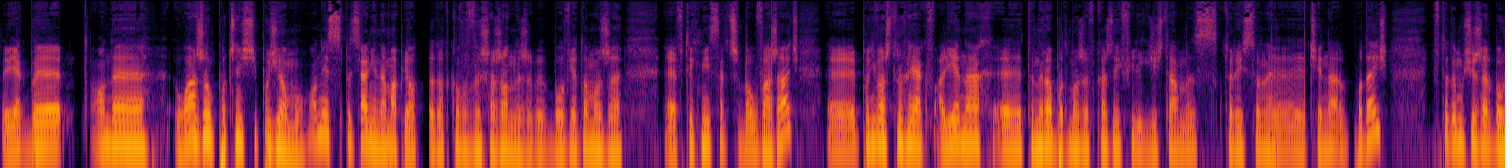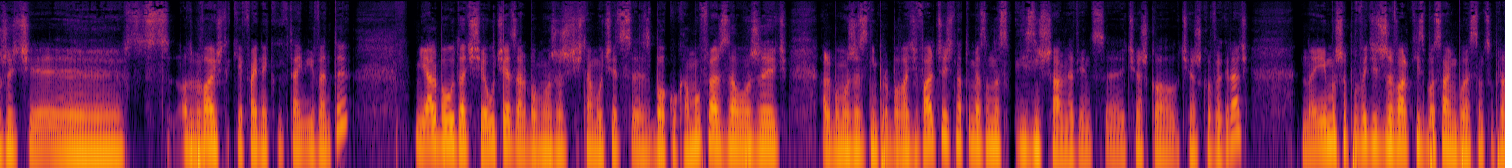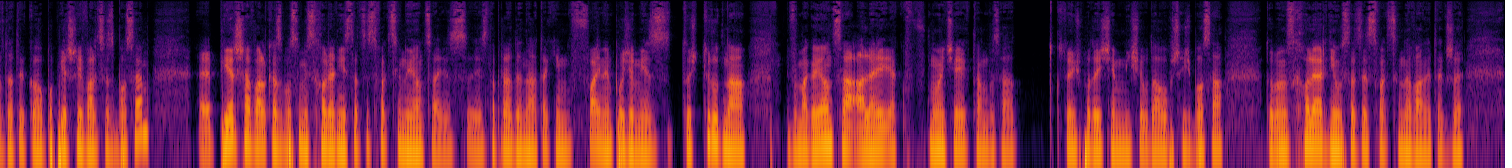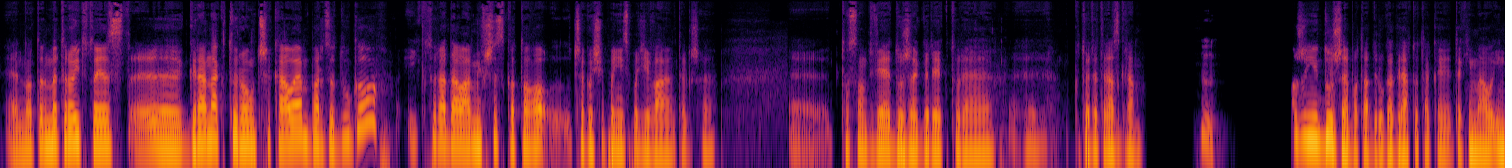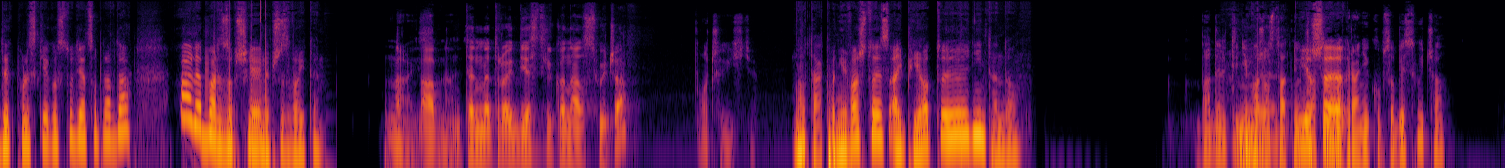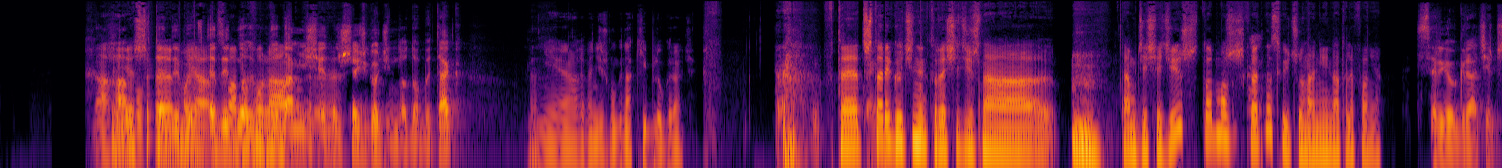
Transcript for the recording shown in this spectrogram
jakby one łażą po części poziomu. On jest specjalnie na mapie od- dodatkowo wyszarzony, żeby było wiadomo, że e, w tych miejscach trzeba uważać, e, ponieważ trochę jak w Alienach, e, ten robot może w każdej chwili gdzieś tam z której strony cię podejść i wtedy musisz albo użyć, odbywają się takie fajne quick time eventy i albo uda ci się uciec, albo możesz gdzieś tam uciec z boku kamuflaż założyć, albo możesz z nim próbować walczyć, natomiast one są niezniszczalne, więc ciężko, ciężko wygrać. No i muszę powiedzieć, że walki z bossami, bo jestem co prawda tylko po pierwszej walce z bossem. E, Pierwsza walka z bossem jest cholernie satysfakcjonująca, jest, jest naprawdę na takim fajnym poziomie, jest dość trudna, wymagająca, ale jak w momencie, jak tam za którymś podejściem mi się udało przejść bossa, to byłem cholernie usatysfakcjonowany, także e, no ten Metroid to jest e, gra, na którą czekałem bardzo długo i która dała mi wszystko to, czego się po niej spodziewałem, także e, to są dwie duże gry, które, e, które teraz gram. Hmm. Może nie duże, bo ta druga gra to taki, taki mały indyk polskiego studia, co prawda, ale bardzo przyjemny, przyzwoity. A, Nice, a nice. ten Metroid jest tylko na Switcha? Oczywiście. No tak, ponieważ to jest IP od y, Nintendo. Badel, ty nie masz ostatnio Jeszcze- czasu na granie, kup sobie Switcha. Aha, Jeszcze bo wtedy, wtedy do, wola- doda mi się 6 godzin do doby, tak? Nie, ale będziesz mógł na kiblu grać. W te cztery godziny, które siedzisz na tam, gdzie siedzisz, to możesz grać na Switchu, na niej na telefonie. Serio gracie,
